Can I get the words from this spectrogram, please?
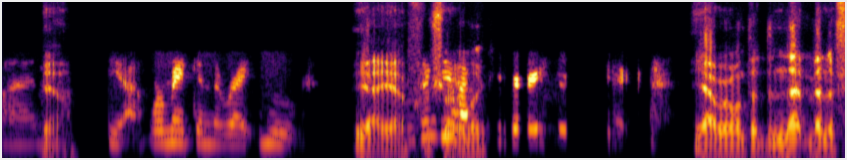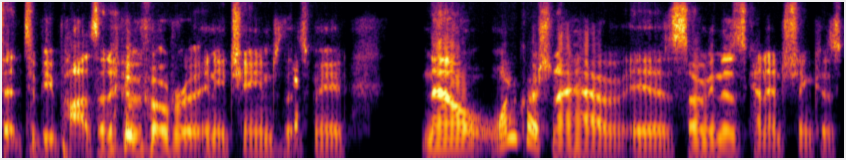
yeah, yeah, we're making the right moves. Yeah, yeah, for sure. Like, yeah, we want the net benefit to be positive over any change that's made. Now, one question I have is so I mean, this is kind of interesting because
